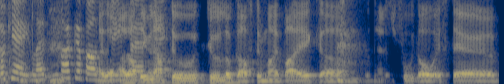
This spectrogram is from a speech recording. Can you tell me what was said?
okay, let's talk about I, Cape I don't even have to to look after my bike. Um, there's food always there.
